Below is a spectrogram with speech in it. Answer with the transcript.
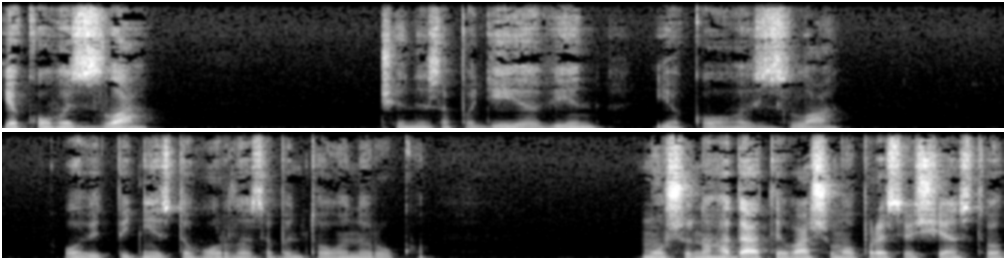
якогось зла? Чи не заподіяв він якогось зла? Овід підніс до горла забинтовану руку. Мушу нагадати вашому пресвященству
